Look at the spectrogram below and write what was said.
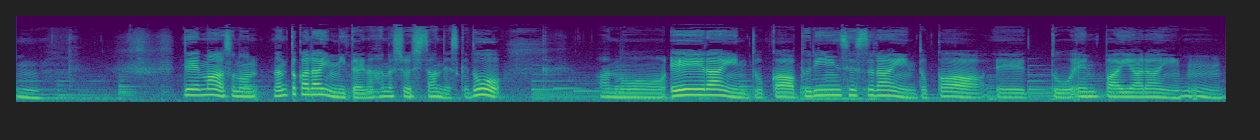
うん、でまあそのなんとかラインみたいな話をしたんですけどあの A ラインとかプリンセスラインとかえー、っとエンパイアライン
